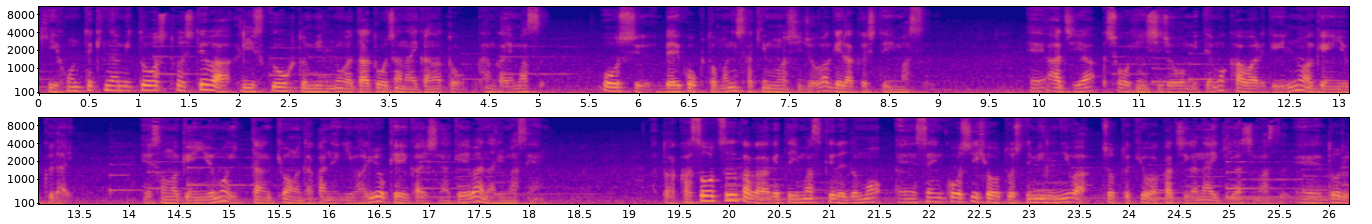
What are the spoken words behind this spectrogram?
基本的な見通しとしてはリスクオフと見るのが妥当じゃないかなと考えます。欧州、米国ともに先物市場は下落しています。アジア商品市場を見ても買われているのは原油くらい。その原油も一旦今日の高値決まりを警戒しなければなりません。あとは仮想通貨が上げていますけれども、えー先行指標として見るにはちょっと今日は価値がない気がします。えードル、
